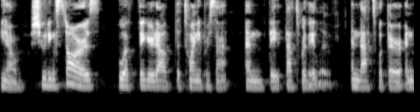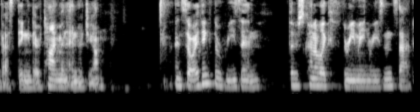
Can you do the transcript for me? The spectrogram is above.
you know, shooting stars who have figured out the 20% and they, that's where they live and that's what they're investing their time and energy on. And so I think the reason there's kind of like three main reasons that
